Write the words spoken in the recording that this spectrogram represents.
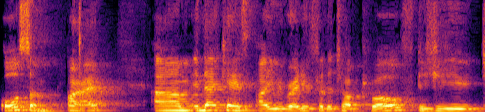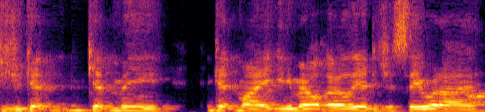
Awesome. All right. Um, in that case, are you ready for the top twelve? Did you did you get get me get my email earlier? Did you see what I?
